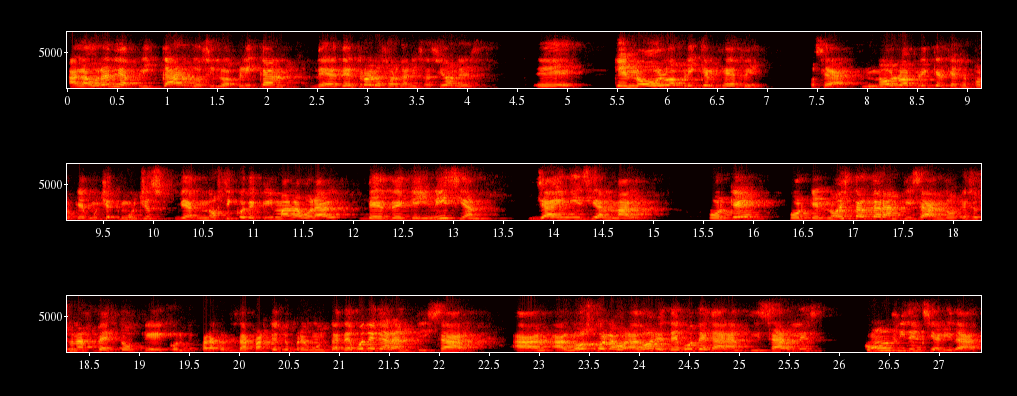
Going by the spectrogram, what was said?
a la hora de aplicarlo, si lo aplican de dentro de las organizaciones, eh, que no lo aplique el jefe. O sea, no lo aplique el jefe porque muchos, muchos diagnósticos de clima laboral desde que inician, ya inician mal. ¿Por qué? Porque no estás garantizando, ese es un aspecto que, para contestar parte de tu pregunta, debo de garantizar a, a los colaboradores, debo de garantizarles confidencialidad.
